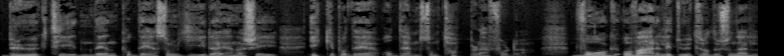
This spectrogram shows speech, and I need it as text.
Bruk tiden din på det som gir deg energi, ikke på det og dem som tapper deg for det. Våg å være litt utradisjonell,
